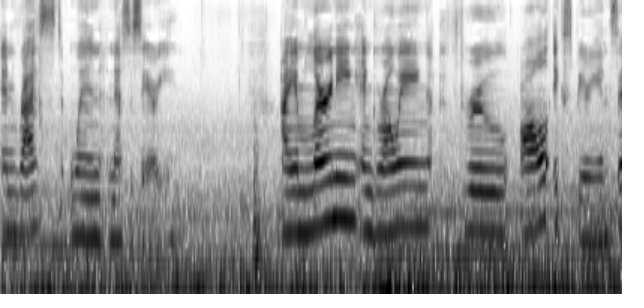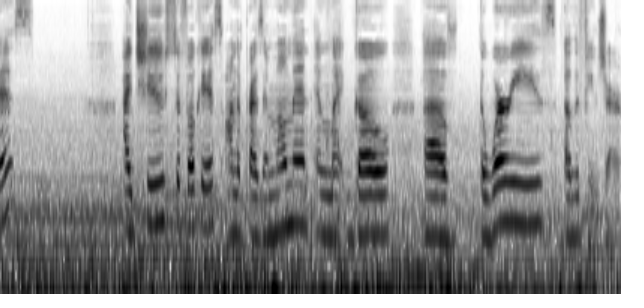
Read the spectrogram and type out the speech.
and rest when necessary. I am learning and growing through all experiences. I choose to focus on the present moment and let go of the worries of the future.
